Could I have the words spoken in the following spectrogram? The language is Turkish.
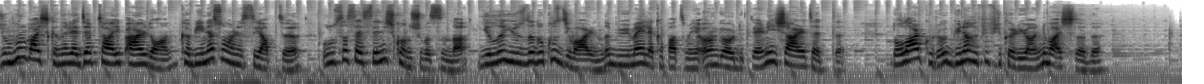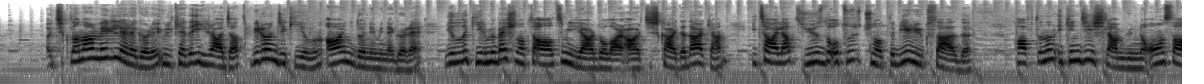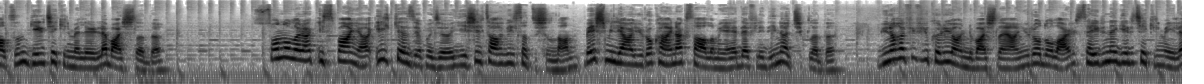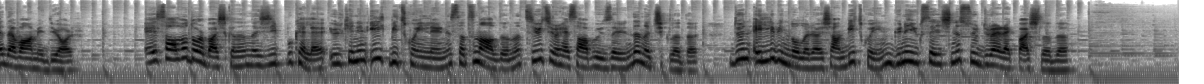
Cumhurbaşkanı Recep Tayyip Erdoğan, kabine sonrası yaptığı ulusa sesleniş konuşmasında yılı %9 civarında büyümeyle kapatmayı öngördüklerini işaret etti. Dolar kuru güne hafif yukarı yönlü başladı. Açıklanan verilere göre ülkede ihracat bir önceki yılın aynı dönemine göre yıllık 25.6 milyar dolar artış kaydederken ithalat %33.1 yükseldi. Haftanın ikinci işlem gününe ons altın geri çekilmeleriyle başladı. Son olarak İspanya ilk kez yapacağı yeşil tahvil satışından 5 milyar euro kaynak sağlamayı hedeflediğini açıkladı. Güne hafif yukarı yönlü başlayan euro dolar seyrine geri çekilmeyle devam ediyor. El Salvador Başkanı Nayib Bukele, ülkenin ilk bitcoinlerini satın aldığını Twitter hesabı üzerinden açıkladı. Dün 50 bin doları aşan bitcoin güne yükselişini sürdürerek başladı.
